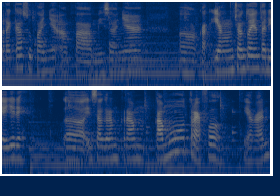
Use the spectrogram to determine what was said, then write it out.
mereka sukanya apa. Misalnya uh, yang contoh yang tadi aja deh. Uh, Instagram kram, kamu travel ya kan?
